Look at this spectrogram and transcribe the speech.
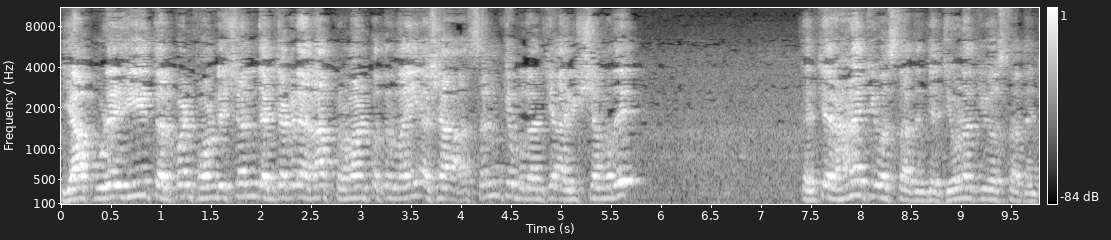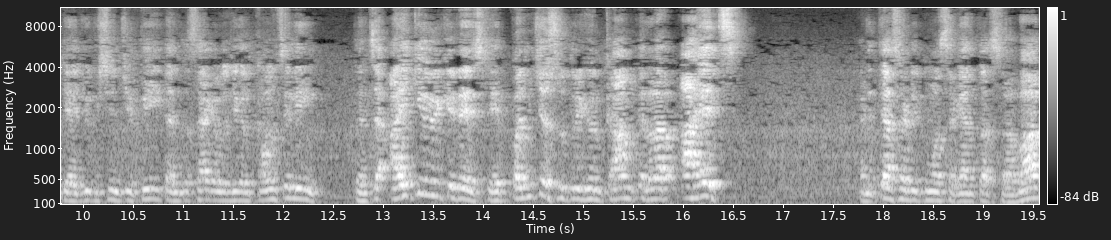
यापुढेही तर्पण फाउंडेशन ज्यांच्याकडे अनाथ प्रमाणपत्र नाही अशा असंख्य मुलांच्या आयुष्यामध्ये त्यांच्या राहण्याची व्यवस्था त्यांच्या जेवणाची व्यवस्था त्यांच्या एज्युकेशनची फी त्यांचं सायकोलॉजिकल काउन्सिलिंग त्यांचं आयक्यू विकी टेस्ट हे पंचसूत्री घेऊन काम करणार आहेच. आणि त्यासाठी तुम्हा सगळ्यांचा सहभाग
